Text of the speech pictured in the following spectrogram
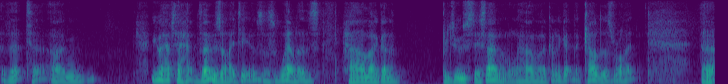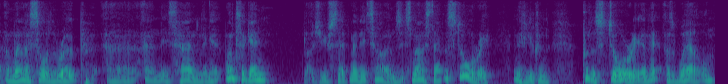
that uh, I'm. You have to have those ideas as well as how am I going to produce this animal? How am I going to get the colours right? Uh, and when I saw the rope uh, and he's handling it, once again, as you've said many times, it's nice to have a story. And if you can put a story in it as well,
